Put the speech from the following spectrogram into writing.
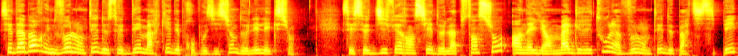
C'est d'abord une volonté de se démarquer des propositions de l'élection. C'est se différencier de l'abstention en ayant malgré tout la volonté de participer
